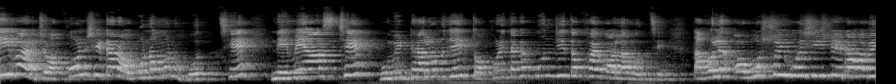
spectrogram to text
এইবার যখন সেটার অবনমন হচ্ছে, নেমে আসছে ভূমির ঢাল অনুযায়ী, তখনই তাকে পুঞ্জিত ক্ষয় বলা হচ্ছে। তাহলে অবশ্যই বৈশিষ্ট্য এটা হবে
